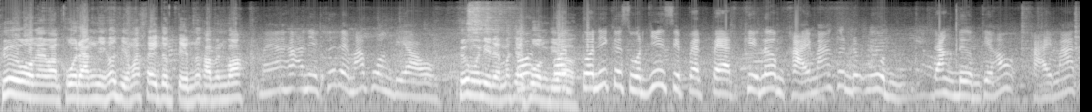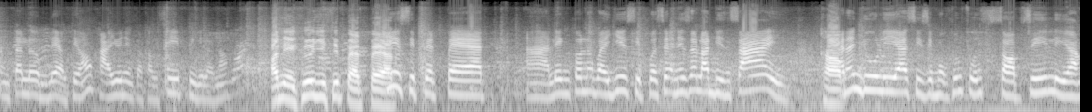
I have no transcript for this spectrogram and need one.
คือว่าไงว่าโกดังนี่เขาเสียมาใส่จนเต็มนะครับเป็นบ่แม่คะอันนี้คือได้มาพวงเดียว คือวันนี้เลยมาแค่พวงเดียวตัวตัวนี้คือสูตร 2088 ที่เริ่มขายมาคือรุ่นดั้งเดิมที่เขาขายมาตั้งแต่เริ่มแรกที่เขาขายอยู่นี่กับเขา4ปีแล้วเนาะ อันนี้คือ28 8 2088อ่าเล็งต้นลงไป 20%อันนี้สำหรับดินทรายครับอันนั้นยูเรีย 4600สอบสีเหลือง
